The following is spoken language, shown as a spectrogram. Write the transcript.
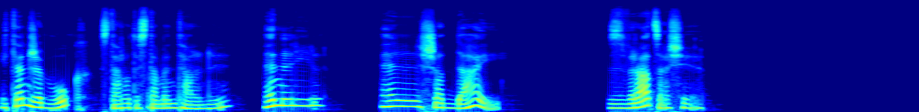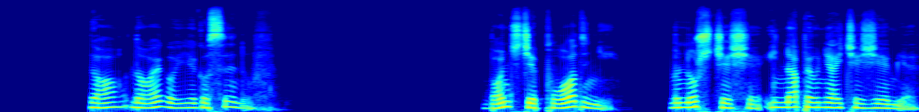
I tenże Bóg starotestamentalny Enlil El Shaddai zwraca się do Noego i jego synów. Bądźcie płodni, mnóżcie się i napełniajcie ziemię.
